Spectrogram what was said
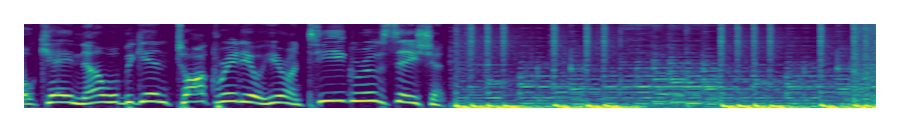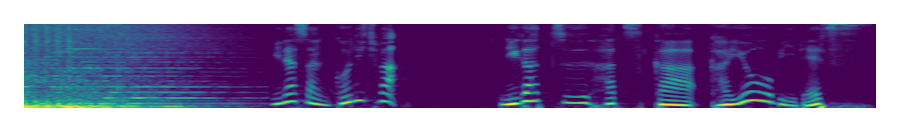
Okay, now we'll begin Talk Radio here on T Groove Station. 皆さんこんにちは2月20日火曜日です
